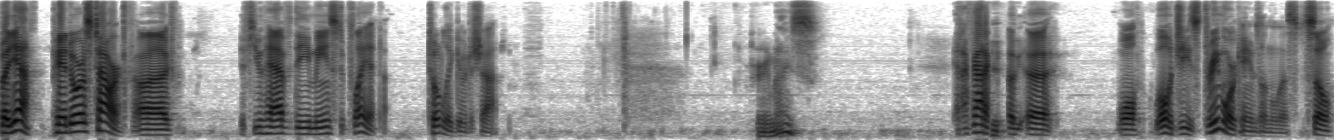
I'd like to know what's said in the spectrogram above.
but yeah, Pandora's Tower. Uh, if you have the means to play it, totally give it a shot. Very nice. And I've got a, a, a well, well, geez, three more games on the list. So,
